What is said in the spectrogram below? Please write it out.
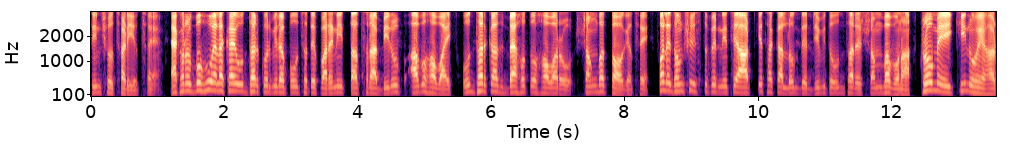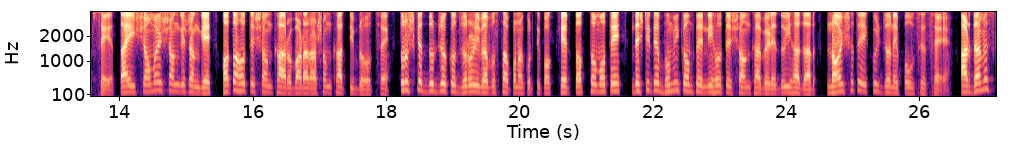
তিনশো ছাড়িয়েছে। এখনও বহু এলাকায় উদ্ধার কর্মীরা পৌঁছাতে পারেনি, তাছাড়া বিরূপ আবহাওয়ায় উদ্ধার কাজ ব্যাহত হওয়ারও সংবাদ পাওয়া গেছে। ফলে ধ্বংসস্তূপের নিচে আটকে থাকা লোকদের জীবিত উদ্ধারের সম্ভাবনা ক্রমেই ক্ষীণ হয়ে হাঁটছে। তাই সময়ের সঙ্গে সঙ্গে হতাহতের সংখ্যা আরও বাড়ার আশঙ্কা তীব্র হচ্ছে। তুরস্কের দুর্যোগ ও জরুরি ব্যবস্থাপনা কর্তৃপক্ষের তথ্য মতে, দেশটিতে ভূমিকম্পে নিহতের সংখ্যা বেড়ে দুই হাজার নয়শত একুশ জনে পৌঁছেছে। আর দামেস্ক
